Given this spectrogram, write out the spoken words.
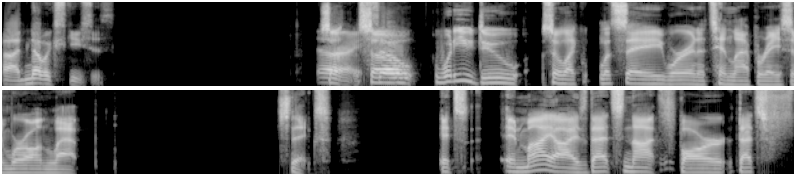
uh, no excuses. So, All right, so what do you do? So like let's say we're in a 10 lap race and we're on lap 6. It's in my eyes that's not far that's f-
